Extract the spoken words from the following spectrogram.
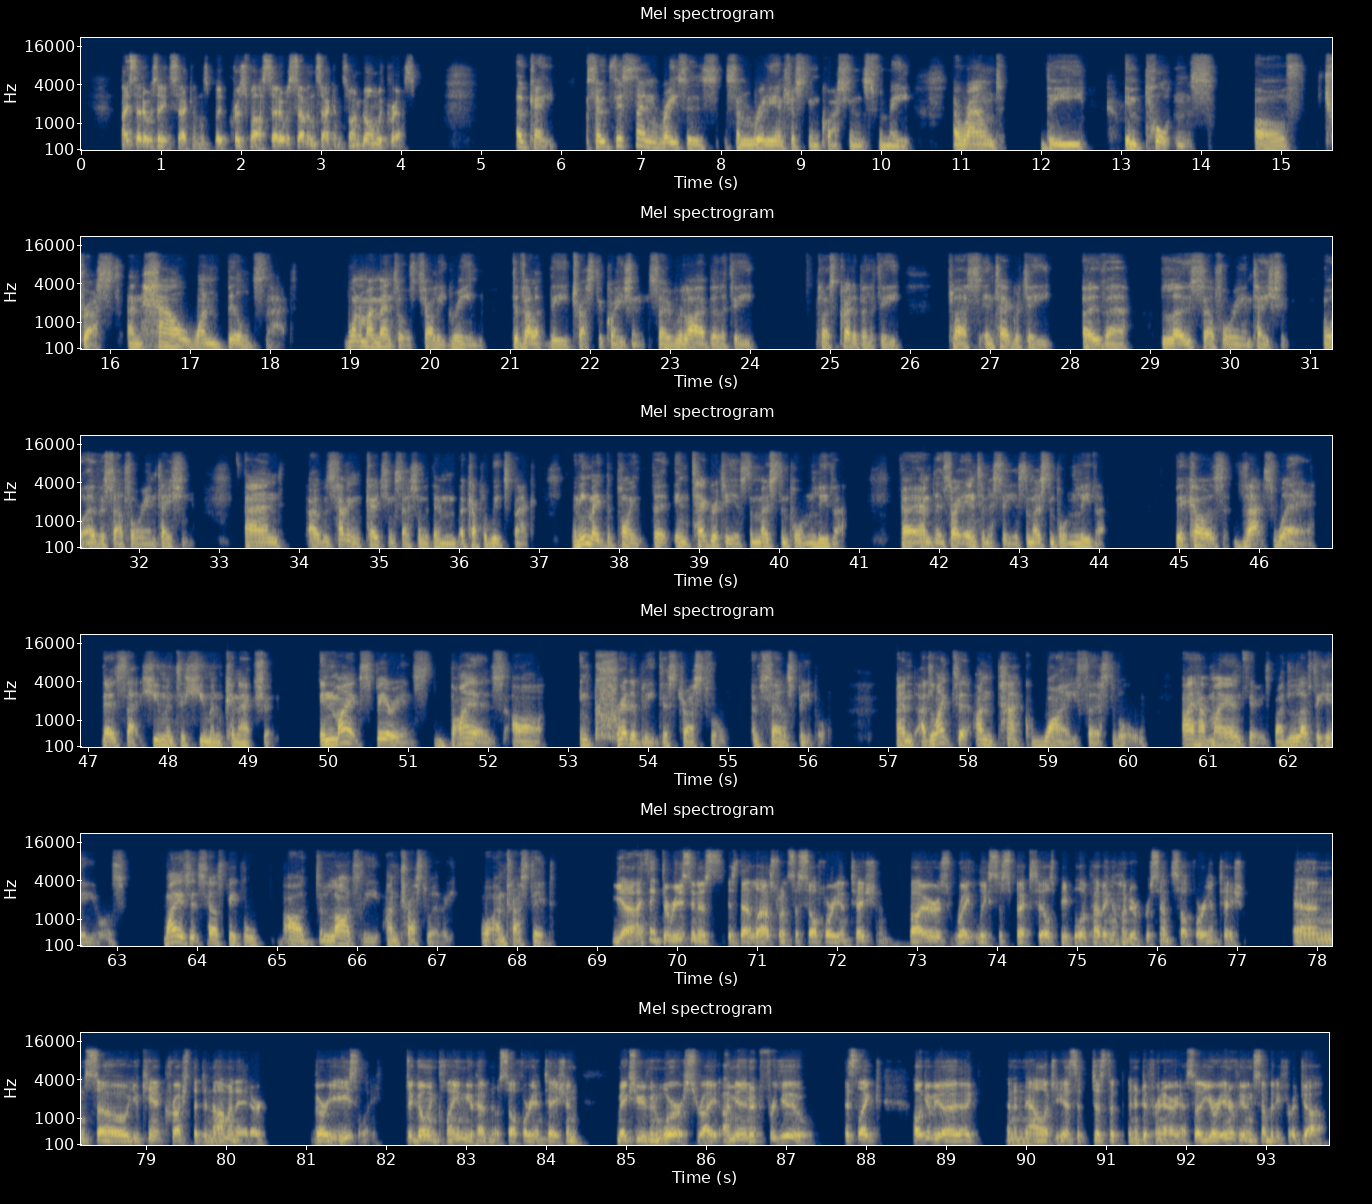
I said it was eight seconds, but Chris Voss said it was seven seconds. So I'm going with Chris. Okay. So this then raises some really interesting questions for me around the importance of trust and how one builds that. One of my mentors, Charlie Green, develop the trust equation. So reliability plus credibility plus integrity over low self orientation or over self orientation. And I was having a coaching session with him a couple of weeks back, and he made the point that integrity is the most important lever. uh, and uh, sorry, intimacy is the most important lever because that's where there's that human to human connection. In my experience, buyers are incredibly distrustful of salespeople. And I'd like to unpack why, first of all. I have my own theories, but I'd love to hear yours. Why is it salespeople are largely untrustworthy or untrusted? Yeah, I think the reason is is that last one. It's a self orientation. Buyers rightly suspect salespeople of having 100% self orientation, and so you can't crush the denominator very easily. To go and claim you have no self orientation makes you even worse, right? I'm in it for you. It's like I'll give you a, an analogy. It's just a, in a different area. So you're interviewing somebody for a job,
